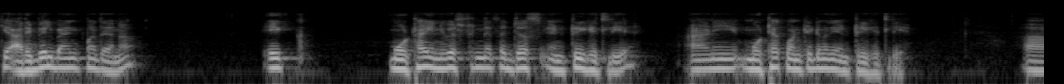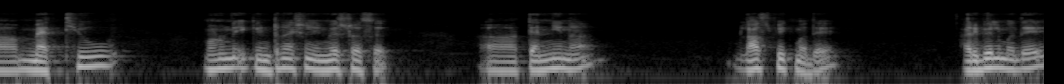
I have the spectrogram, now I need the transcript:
की आर बी एल बँकमध्ये ना एक मोठा इन्व्हेस्टरने आता जस्ट एंट्री घेतली आहे आणि मोठ्या क्वांटिटीमध्ये एंट्री घेतली आहे. मॅथ्यू म्हणून एक इंटरनॅशनल इन्व्हेस्टर्स आहेत. त्यांनी ना लास्ट वीकमध्ये आर बी एलमध्ये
